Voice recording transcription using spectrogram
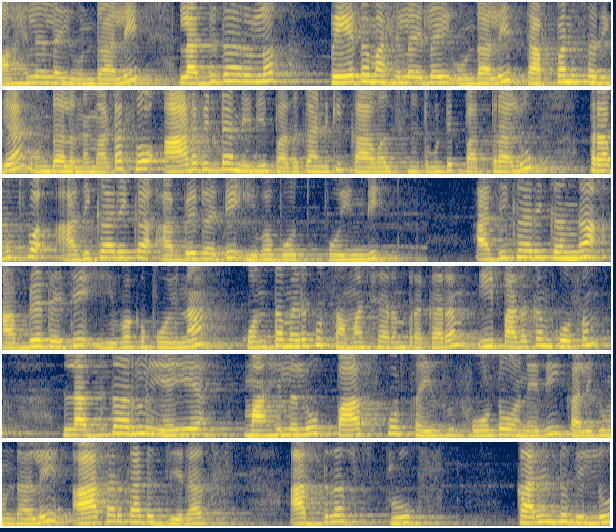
మహిళలై ఉండాలి. లబ్ధిదారుల పేద మహిళలై ఉండాలి తప్పనిసరిగా ఉండాలన్నమాట. సో ఆడబిడ్డ నిధి పథకానికి కావాల్సినటువంటి పత్రాలు ప్రభుత్వ అధికారిక అప్డేట్ అయితే ఇవ్వబోపోయింది. అధికారికంగా అప్డేట్ అయితే ఇవ్వకపోయినా కొంతమేరకు సమాచారం ప్రకారం ఈ పథకం కోసం లబ్ధిదారులు ఏ ఏ మహిళలు పాస్పోర్ట్ సైజు ఫోటో అనేది కలిగి ఉండాలి. Aadhaar card xerox address proofs current bill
